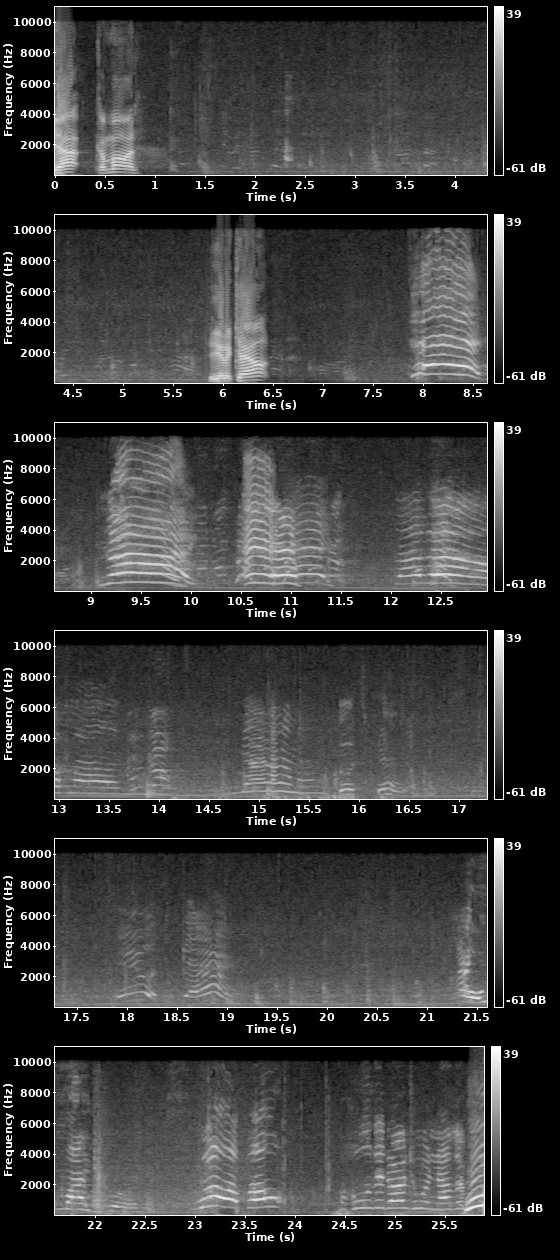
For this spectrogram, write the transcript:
Yeah, come on. You gonna count? Ten, nine, eight, seven, Oh my goodness. Whoa, Bo, hold it on to another Woo!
